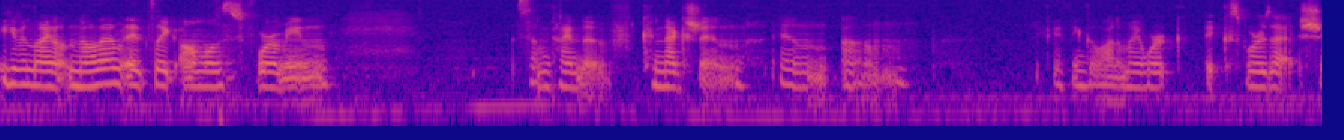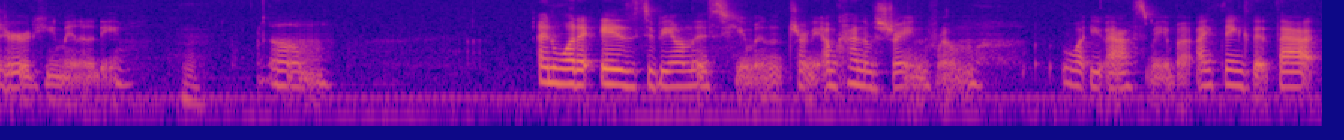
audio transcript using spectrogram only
even though I don't know them. It's like almost forming some kind of connection, and um, I think a lot of my work explores that shared humanity. Hmm. Um, and what it is to be on this human journey. I'm kind of strained from what you asked me, but I think that that,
